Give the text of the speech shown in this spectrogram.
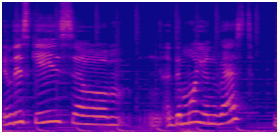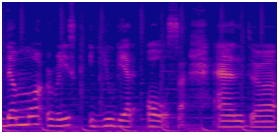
in this case um, the more you invest the more risk you get also. And uh,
